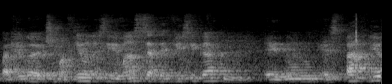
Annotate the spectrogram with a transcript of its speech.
partiendo de exhumaciones y demás, se hace física en un espacio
